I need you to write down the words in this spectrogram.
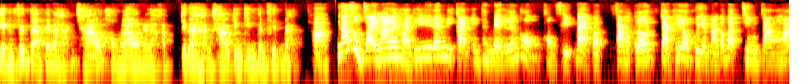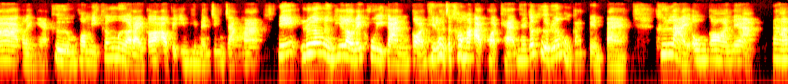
กิน feedback เป็นอาหารเช้าของเราเนี่ยแหละครับ กินอาหารเช้าจริง ๆ เป็นฟีดแบ็กค่ะ น่าสนใจมากเลยค่ะ ที่ได้มีการ implement เรื่องของของ feedback แบบฟังแล้วจากที่เราคุยกันมาก็แบบจริงจังมากอะไรเงี้ยคือพอมีเครื่องมืออะไรก็เอาไป implement จริงจังมาก นี่เรื่องหนึ่งที่เราได้คุยกันก่อนที่เราจะเข้ามาอัดพอดแคสต์เนี่ยก็คือเรื่องของการเปลี่ยนแปลง คือหลายองค์กรเนี่ย นะคะ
